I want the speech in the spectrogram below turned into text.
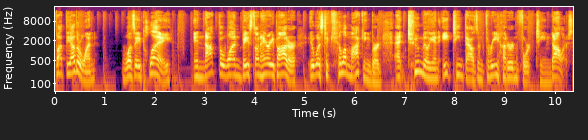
but the other one was a play and not the one based on Harry Potter. It was To Kill a Mockingbird at $2,018,314.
